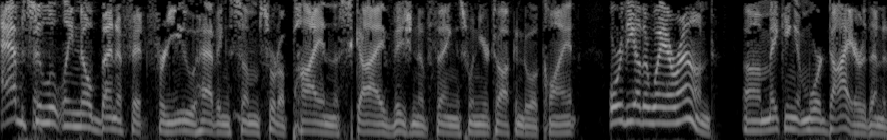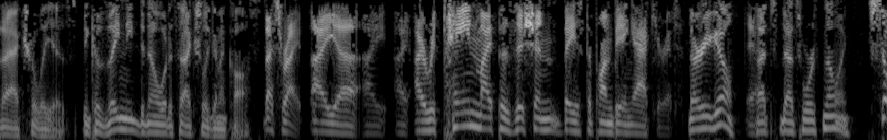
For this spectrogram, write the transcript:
absolutely no benefit for you having some sort of pie in the sky vision of things when you're talking to a client, or the other way around um, making it more dire than it actually is because they need to know what it's actually going to cost. That's right. I, uh, I, I I retain my position based upon being accurate. There you go. Yeah. That's that's worth knowing. So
